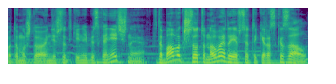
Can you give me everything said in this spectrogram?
потому что они все-таки не бесконечные. Вдобавок, что-то новое да я все-таки рассказал.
